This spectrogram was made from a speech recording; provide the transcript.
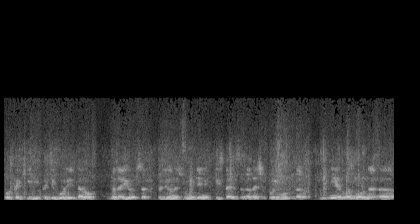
вот какие категории дорог выдается определенная сумма денег и ставится задача по ремонту дорог. Невозможно э,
